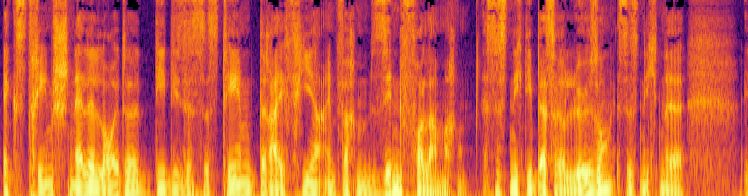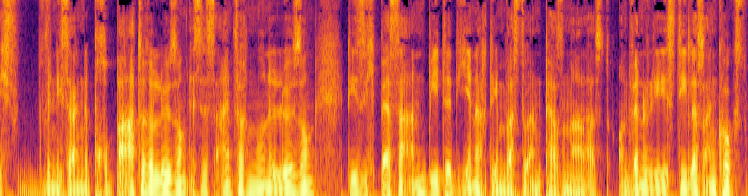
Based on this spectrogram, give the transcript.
extrem schnelle Leute, die dieses System 3-4 einfach sinnvoller machen. Es ist nicht die bessere Lösung, es ist nicht eine ich will nicht sagen eine probatere Lösung, es ist einfach nur eine Lösung, die sich besser anbietet, je nachdem, was du an Personal hast. Und wenn du die Steelers anguckst,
